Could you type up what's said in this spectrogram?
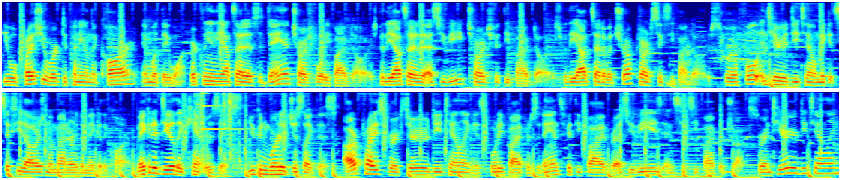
You will price your work depending on the car and what they want. For cleaning the outside of a sedan, charge $45. For the outside of the SUV, charge $55. For the outside of a truck, charge $65. For a full interior detail, make it $60 no matter the make of the car. Make it a deal they can't resist. You can word it just like this. Our price for exterior detailing is 45 for sedans, 55 for SUVs, and 65 for trucks. For interior detailing,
